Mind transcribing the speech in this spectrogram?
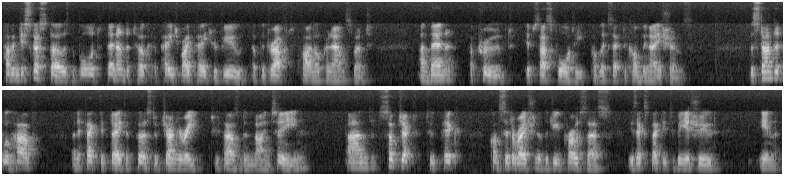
Having discussed those, the board then undertook a page by page review of the draft final pronouncement and then approved IPSAS 40 public sector combinations. The standard will have an effective date of 1st of January 2019 and subject to PIC consideration of the due process is expected to be issued in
